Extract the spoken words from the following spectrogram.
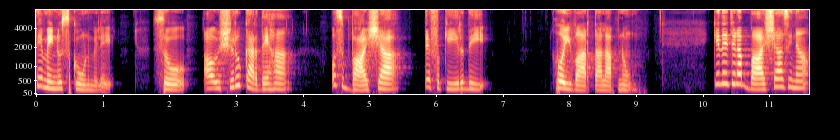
ਤੇ ਮੈਨੂੰ ਸਕੂਨ ਮਿਲੇ। ਸੋ ਆਓ ਸ਼ੁਰੂ ਕਰਦੇ ਹਾਂ ਉਸ ਬਾਦਸ਼ਾਹ ਤੇ ਫਕੀਰ ਦੀ ਹੋਈ ਵਾਰਤਾਲਾਪ ਨੂੰ। ਕਹਿੰਦੇ ਜਿਹੜਾ ਬਾਦਸ਼ਾਹ ਸੀ ਨਾ,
